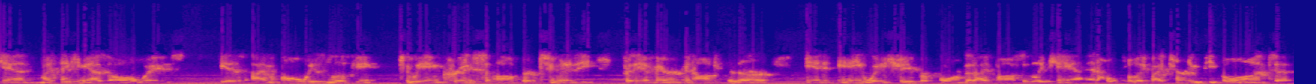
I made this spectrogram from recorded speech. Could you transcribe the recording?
Ken. My thinking, as always, is I'm always looking to increase opportunity for the American entrepreneur in any way, shape, or form that I possibly can. And hopefully, by turning people on to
